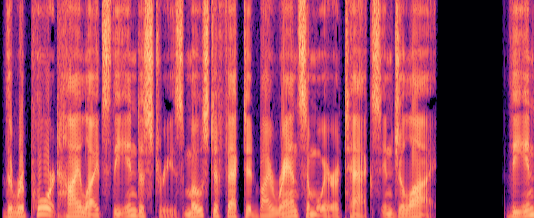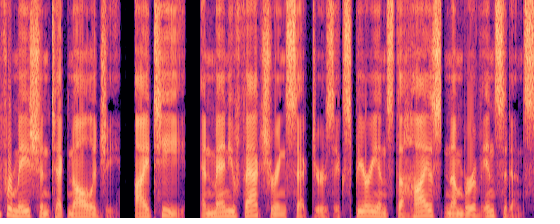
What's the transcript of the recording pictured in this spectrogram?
The report highlights the industries most affected by ransomware attacks in July. The information technology, IT, and manufacturing sectors experienced the highest number of incidents,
